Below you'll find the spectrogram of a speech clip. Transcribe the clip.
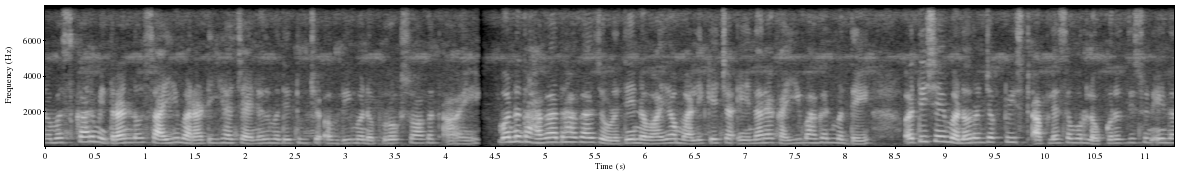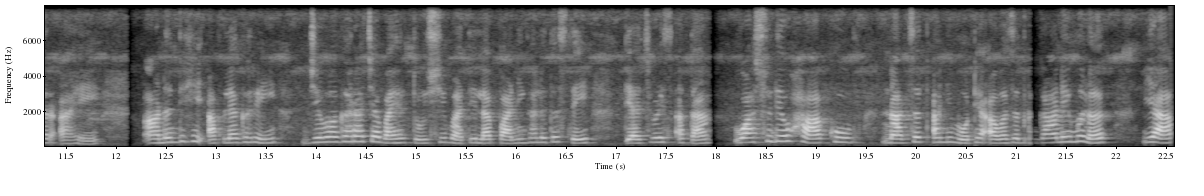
नमस्कार मित्रांनो साई मराठी ह्या चॅनलमध्ये तुमचे अगदी मनपूर्वक स्वागत आहे. मन धागा धागा जोडते नवा या मालिकेच्या येणाऱ्या काही भागांमध्ये अतिशय मनोरंजक ट्विस्ट आपल्यासमोर लवकरच दिसून येणार आहे. आनंदी ही आपल्या घरी जेव्हा घराच्या बाहेर तुळशी मातेला पाणी घालत असते त्याच वेळेस आता वासुदेव हा खूप नाचत आणि मोठ्या आवाजात गाणे म्हणत या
